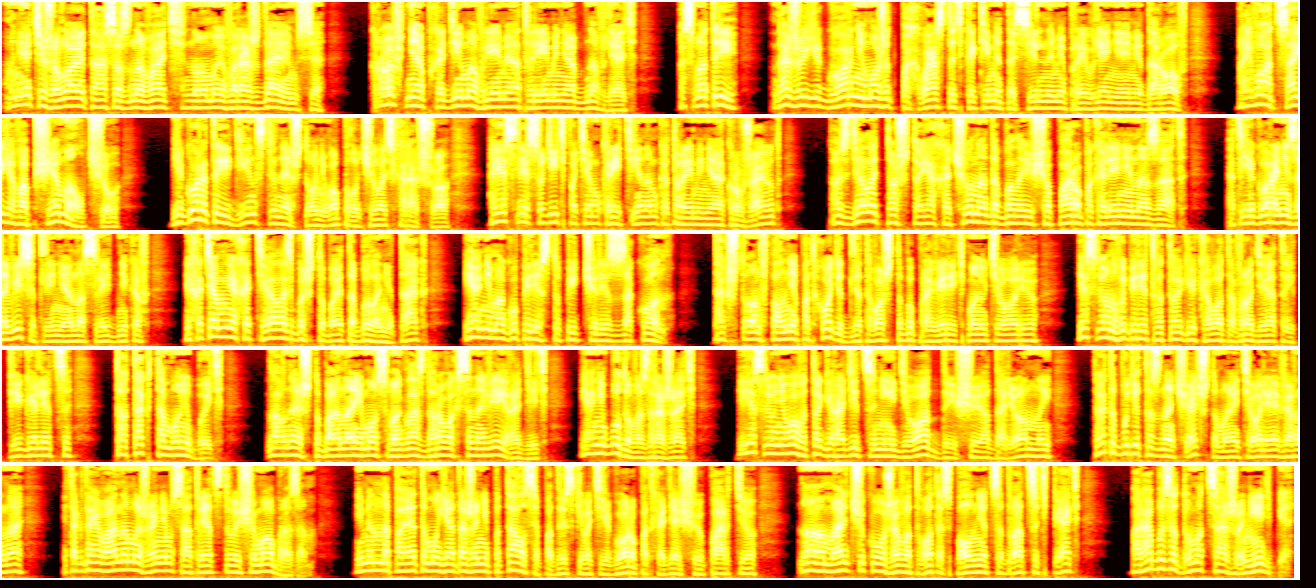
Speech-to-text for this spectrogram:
Мне тяжело это осознавать, но мы вырождаемся. Кровь необходимо время от времени обновлять. Посмотри, даже Егор не может похвастать какими-то сильными проявлениями даров. Про его отца я вообще молчу. Егор — это единственное, что у него получилось хорошо. А если судить по тем кретинам, которые меня окружают, то сделать то, что я хочу, надо было еще пару поколений назад. От Егора не зависит линия наследников — и хотя мне хотелось бы, чтобы это было не так, я не могу переступить через закон. Так что он вполне подходит для того, чтобы проверить мою теорию. Если он выберет в итоге кого-то вроде этой пигалицы, то так тому и быть. Главное, чтобы она ему смогла здоровых сыновей родить. Я не буду возражать. И если у него в итоге родится не идиот, да еще и одаренный, то это будет означать, что моя теория верна, и тогда Ивана мы женим соответствующим образом. Именно поэтому я даже не пытался подыскивать Егору подходящую партию. Но мальчику уже вот-вот исполнится 25. Пора бы задуматься о женитьбе.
